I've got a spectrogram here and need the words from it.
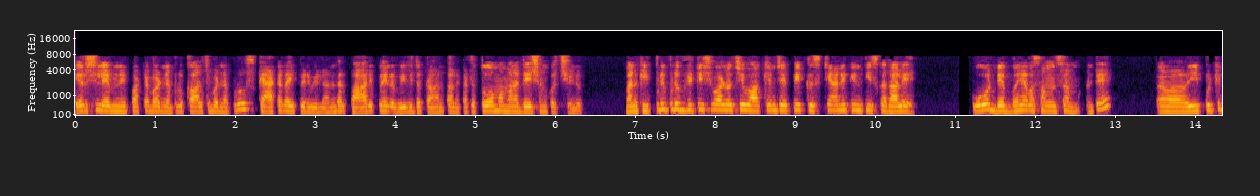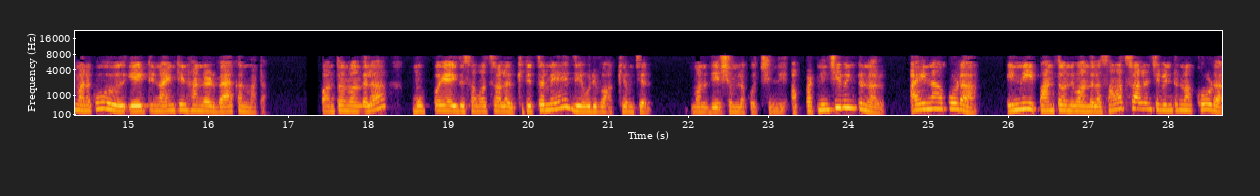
ఎరుసలేంని పట్టబడినప్పుడు కాల్చబడినప్పుడు స్కాటర్ అయిపోయిన వీళ్ళందరూ పారిపోయిన వివిధ ప్రాంతాలకు అట్లా తోమ మన దేశంకి వచ్చిండు. మనకి ఇప్పుడిప్పుడు బ్రిటిష్ వాళ్ళు వచ్చి వాక్యం చెప్పి క్రిస్టియానిటీని తీసుకురాలే. ఓ డెబ్బైవ సంవత్సరం అంటే ఇప్పటికి మనకు ఎయిటీ నైన్టీన్ హండ్రెడ్ బ్యాక్ అనమాట పంతొమ్మిది వందల ముప్పై ఐదు సంవత్సరాల క్రితమే దేవుడి వాక్యం మన దేశంలోకి వచ్చింది. అప్పటి నుంచి వింటున్నారు. అయినా కూడా ఇన్ని పంతొమ్మిది వందల సంవత్సరాల నుంచి వింటున్నా కూడా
